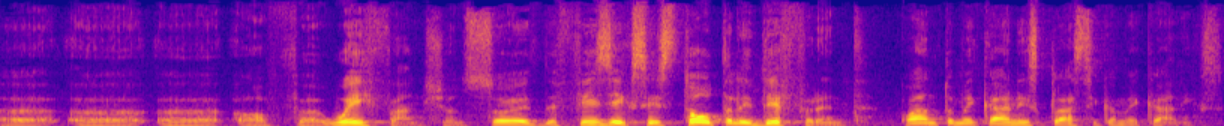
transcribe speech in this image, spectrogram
uh, uh, of uh, wave functions. So the physics is totally different. Quantum mechanics, classical mechanics.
